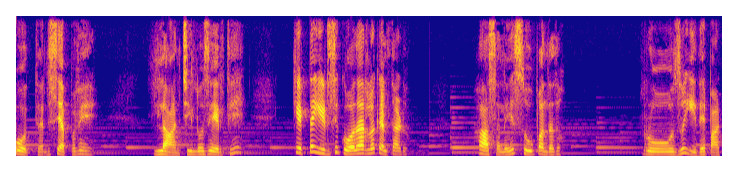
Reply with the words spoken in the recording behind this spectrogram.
వద్దని చెప్పవే. లాంచీల్లో చేరితే కిట్ట ఇడిసి గోదావరిలోకి వెళ్తాడు. అసలే సూప్ అందదు. రోజు ఇదే పాట.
